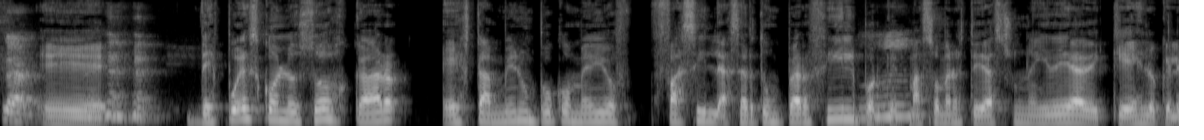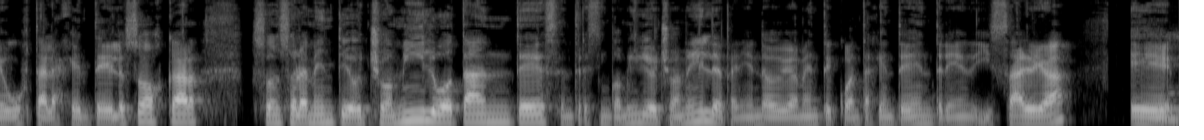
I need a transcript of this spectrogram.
Claro. Eh, Después con los Oscar es también un poco medio fácil hacerte un perfil porque Ujú. más o menos te das una idea de qué es lo que le gusta a la gente de los Oscar. Son solamente 8.000 votantes, entre 5.000 y 8.000, dependiendo obviamente cuánta gente entre y salga. Eh.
